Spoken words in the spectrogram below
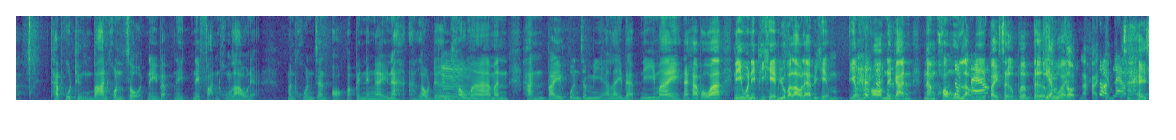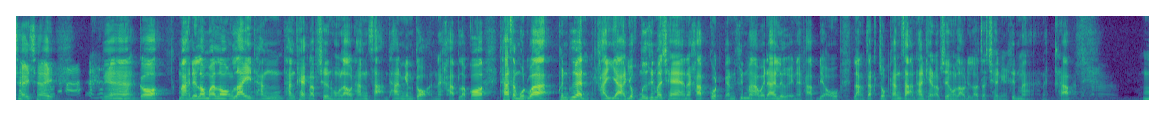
ถ้าพูดถึงบ้านคนโสดในแบบในในฝันของเราเนี่ย มันควรจะออกมาเป็นยังไงนะอะเราเดินอืมเข้ามามันหันไปควรจะมีอะไรแบบนี้ไหมนะครับเพราะว่านี่วันนี้พี่เข็มอยู่กับเราแล้ว พี่เข็มเตรียมพร้อมในการนำข้อมูลเหล่านี้ไปเสริมเพิ่มเติมเกียมด้วยจดแล้วค่ะจเกีดยมแล้วจดใช่ใช่ใช่นะคะเนี่ยฮะก็มาเดี๋ยวเรามาลองไล่ทั้งทั้งแขกรับเชิญของเราทั้ง 3 ท่านกันก่อนนะครับ แล้วก็ถ้าสมมติว่าเพื่อนๆ ใครอยากยกมือขึ้นมาแชร์นะครับ กดกันขึ้นมาไว้ได้เลยนะครับ เดี๋ยวหลังจากจบทั้ง 3 ท่านแขกรับเชิญของเราเดี๋ยวเราจะเชิญกันขึ้นมานะครับ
